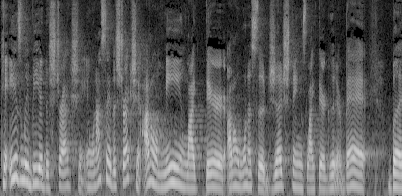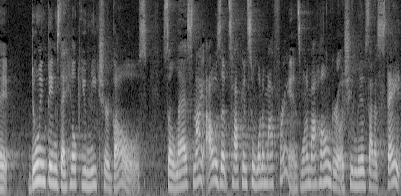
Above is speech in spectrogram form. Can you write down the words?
can easily be a distraction. And when I say distraction, I don't mean like they're I don't want us to judge things like they're good or bad, but doing things that help you meet your goals. So last night I was up talking to one of my friends, one of my homegirls. She lives out of state,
